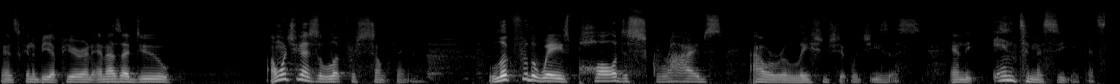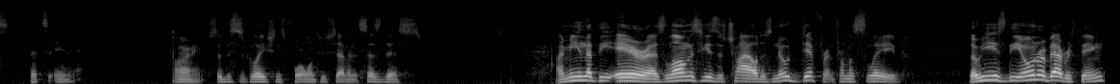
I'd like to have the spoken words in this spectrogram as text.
and it's going to be up here. And, and as I do, I want you guys to look for something Look for the ways Paul describes our relationship with Jesus and the intimacy that's, that's in it. All right, so this is Galatians 4 1 through 7. It says this I mean that the heir, as long as he is a child, is no different from a slave. Though he is the owner of everything,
